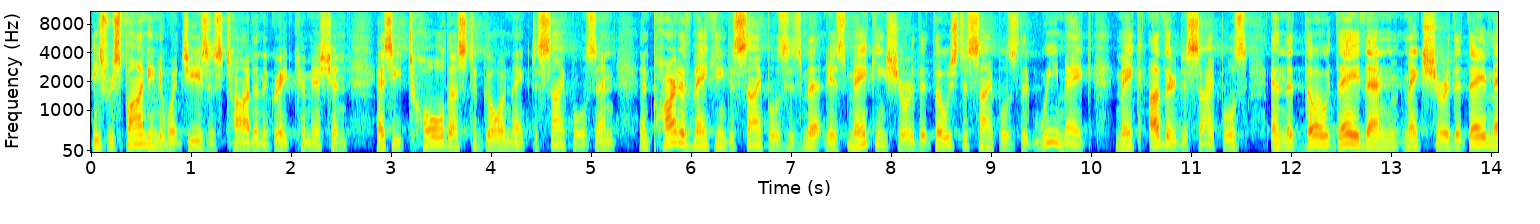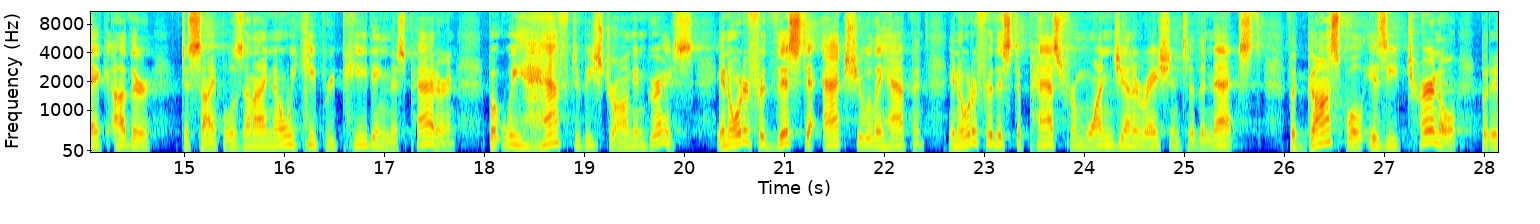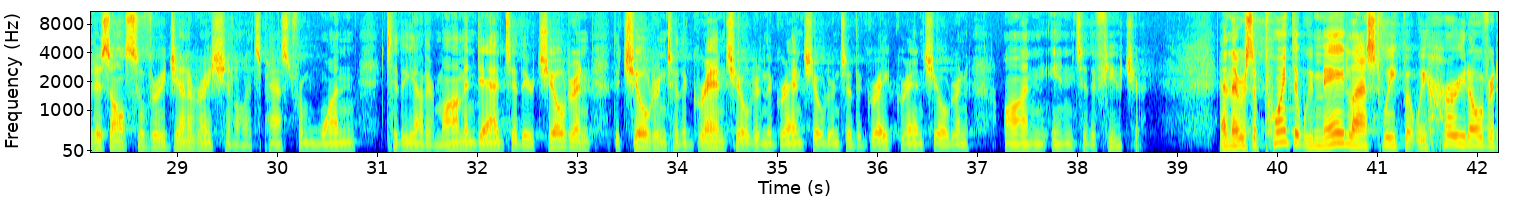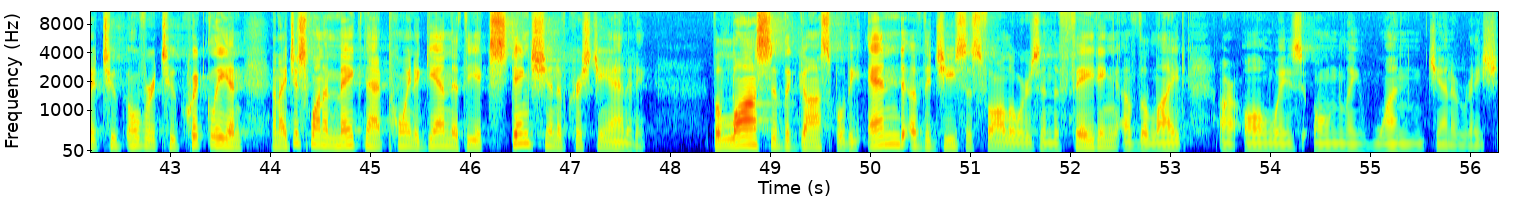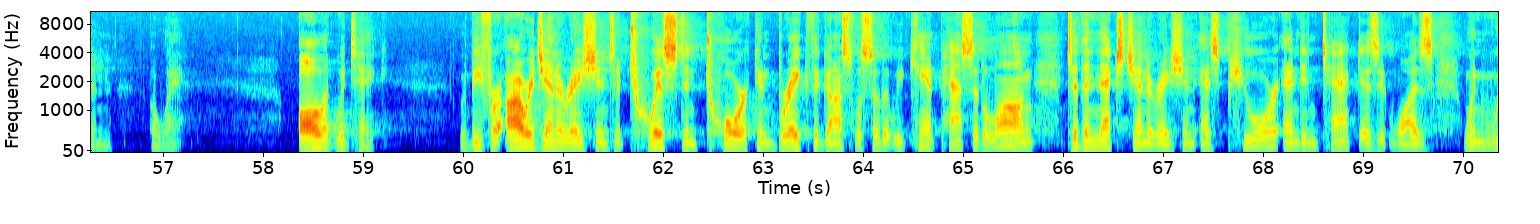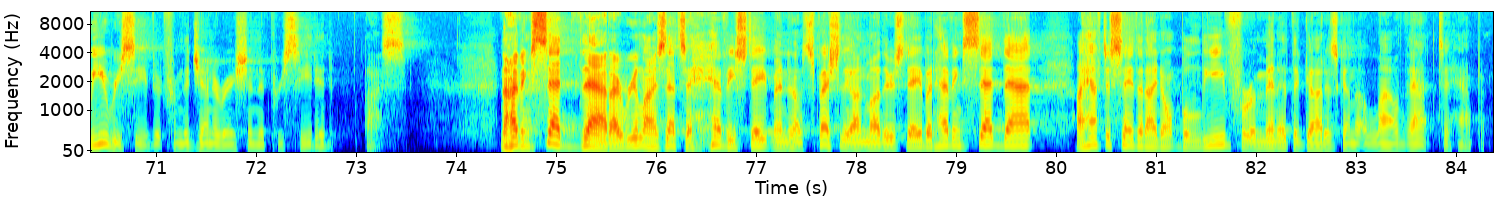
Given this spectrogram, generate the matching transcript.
He's responding to what Jesus taught in the Great Commission as he told us to go and make disciples. And, and part of making disciples is, is making sure that those disciples that we make make other disciples, and that though they then make sure that they make other disciples. And I know we keep repeating this pattern, but we have to be strong in grace. In order for this to actually happen, in order for this to pass from one generation to the next, the gospel is eternal, but it is also very generational. It's passed from one to the other mom and dad to their children, the children to the grandchildren, the grandchildren to the great grandchildren, on into the future. And there was a point that we made last week, but we hurried over it too, over it too quickly. And, and I just want to make that point again that the extinction of Christianity, the loss of the gospel, the end of the Jesus followers, and the fading of the light are always only one generation away. All it would take would be for our generation to twist and torque and break the gospel so that we can't pass it along to the next generation as pure and intact as it was when we received it from the generation that preceded us. Now, having said that, I realize that's a heavy statement, especially on Mother's Day, but having said that, I have to say that I don't believe for a minute that God is going to allow that to happen.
